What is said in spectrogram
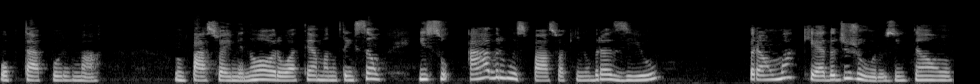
optar por uma um passo aí menor ou até a manutenção, isso abre um espaço aqui no Brasil para uma queda de juros. Então,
